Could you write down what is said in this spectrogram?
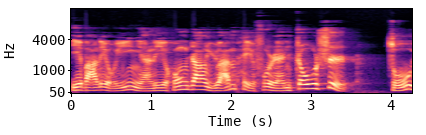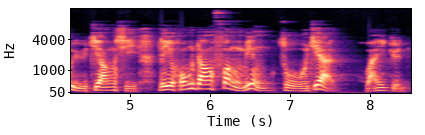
一八六一年，李鸿章原配夫人周氏。卒于江西，李鸿章奉命组建淮军。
